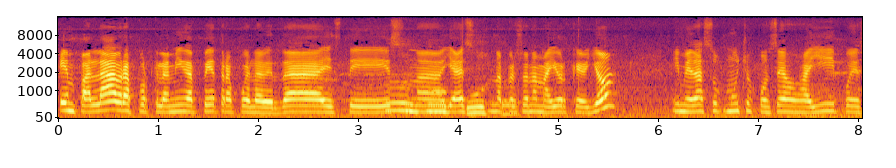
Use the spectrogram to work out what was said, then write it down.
en palabras porque la amiga Petra pues la verdad este es una ya es una persona mayor que yo y me da su- muchos consejos allí pues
